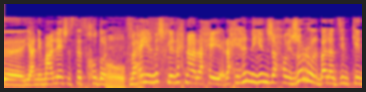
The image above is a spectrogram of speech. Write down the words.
آه، يعني معلش أستاذ خضر. ما هي المشكلة نحن رح رح هن ينجحوا يجروا البلد يمكن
